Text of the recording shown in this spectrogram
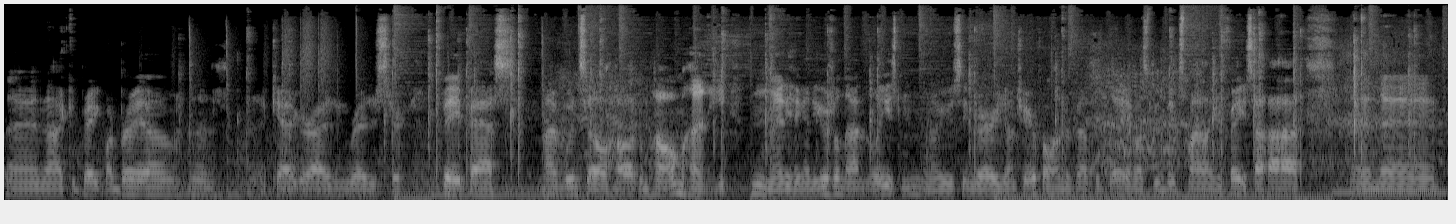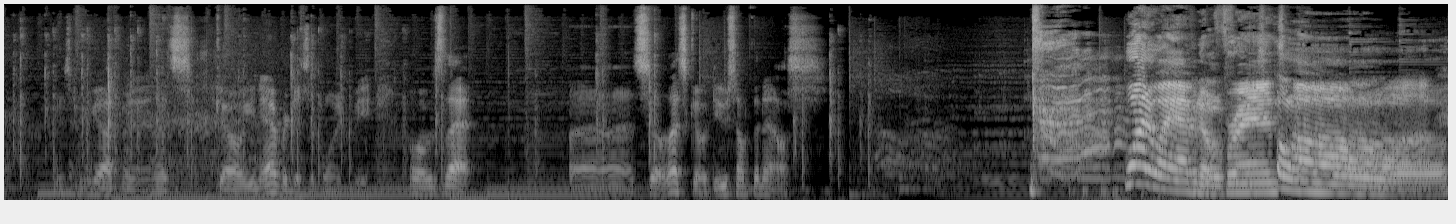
Then I can bake my bread. Oh, uh, categorizing register. Pay pass. I'm Winsell. Welcome home, honey. Hmm, anything unusual? Not in the least. Hmm, you seem very uncheerful. Uneventful day. It must be a big smile on your face. Ha ha ha. And then, Mr. McGuffin, let's go. You never disappoint me. What was that? Uh, so let's go do something else. Why do I have no, No friends? friends. Oh.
